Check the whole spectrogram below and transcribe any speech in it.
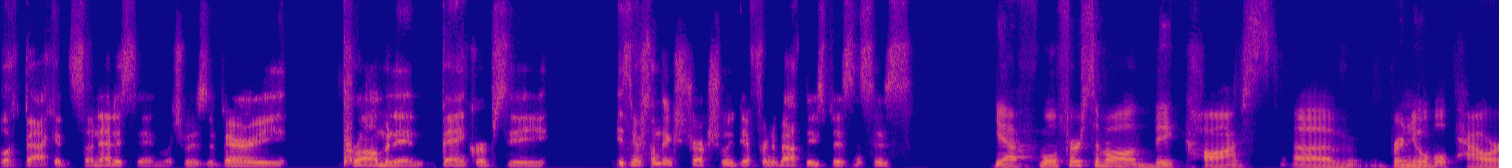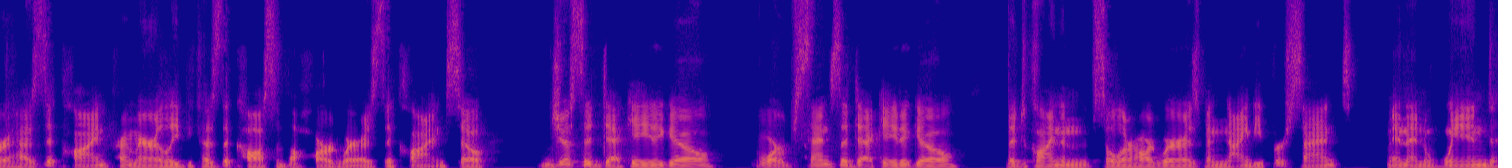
look back at SunEdison, which was a very prominent bankruptcy. Is there something structurally different about these businesses? Yeah. Well, first of all, the cost of renewable power has declined primarily because the cost of the hardware has declined. So just a decade ago, or since a decade ago, the decline in solar hardware has been 90%. And then wind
